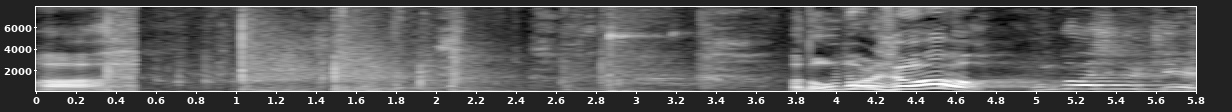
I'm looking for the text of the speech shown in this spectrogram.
아. 아, 너무 빠르셔! 농구하시는 기회.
